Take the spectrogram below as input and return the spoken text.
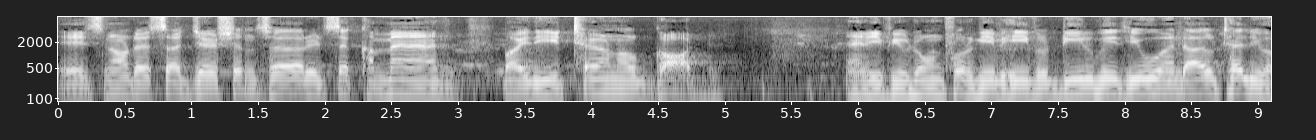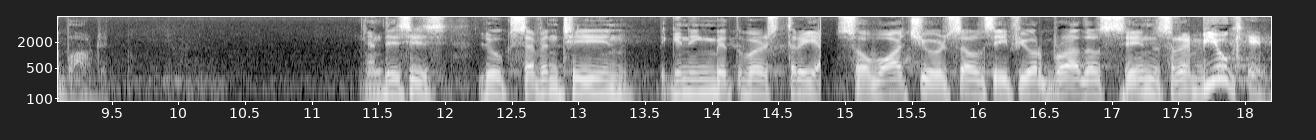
It's not a suggestion, sir, it's a command by the eternal God. And if you don't forgive, He will deal with you, and I'll tell you about it. And this is Luke 17, beginning with verse 3. So watch yourselves if your brother sins, rebuke him.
